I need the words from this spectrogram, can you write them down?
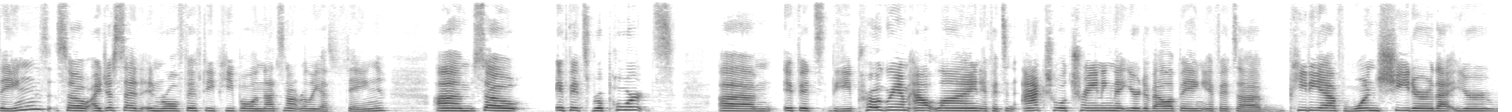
things. So I just said enroll 50 people, and that's not really a thing. Um, so if it's reports, um, if it's the program outline, if it's an actual training that you're developing, if it's a PDF one sheeter that you're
